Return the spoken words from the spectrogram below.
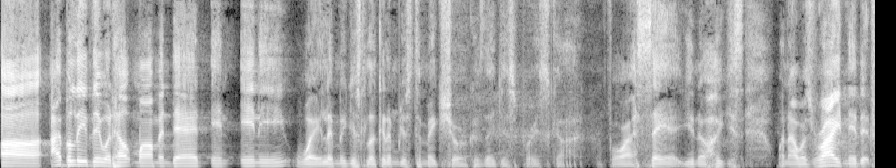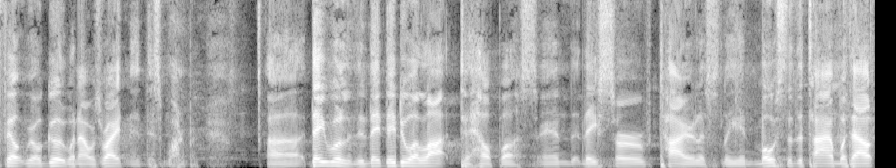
Uh, I believe they would help mom and dad in any way. Let me just look at them just to make sure because they just praise God. Before I say it, you know, when I was writing it, it felt real good when I was writing it this morning. Uh, they really they, they do a lot to help us and they serve tirelessly and most of the time without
